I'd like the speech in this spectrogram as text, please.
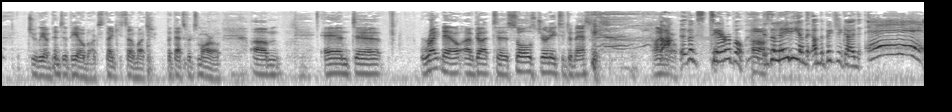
Julie, I've been to the PO box. Thank you so much, but that's for tomorrow. Um, and uh, right now, I've got uh, Saul's journey to Damascus. I know. That looks terrible. Uh, There's the lady on the, on the picture going, eh.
